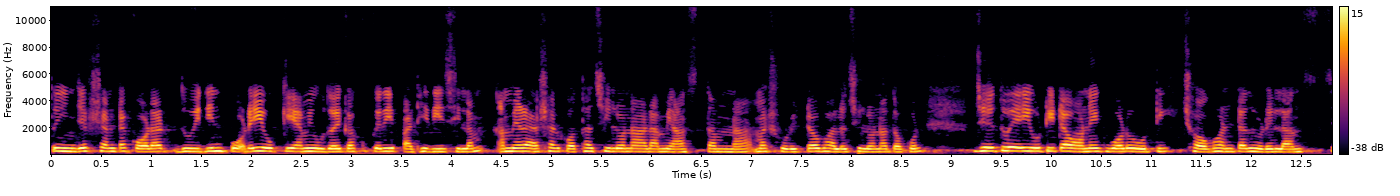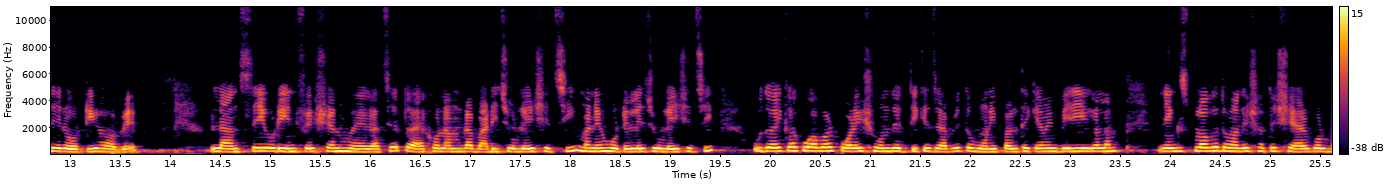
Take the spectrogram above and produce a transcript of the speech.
তো ইঞ্জেকশানটা করার দুই দিন পরেই ওকে আমি উদয় কাকুকে দিয়ে পাঠিয়ে দিয়েছিলাম। আমি আর আসার কথা ছিল না আর আমি আসতাম না। আমার শরীরটাও ভালো ছিল না তখন। যেহেতু এই ওটিটা অনেক বড় ওটি, ছ ঘণ্টা ধরে লাঞ্চের ওটি হবে। লাঞ্চেই ওর ইনফেকশান হয়ে গেছে তো এখন আমরা বাড়ি চলে এসেছি মানে হোটেলে চলে এসেছি। উদয় কাকু আবার পরে সন্ধ্যের দিকে যাবে তো মণিপাল থেকে আমি বেরিয়ে গেলাম। নেক্সট ব্লগে তোমাদের সাথে শেয়ার করব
